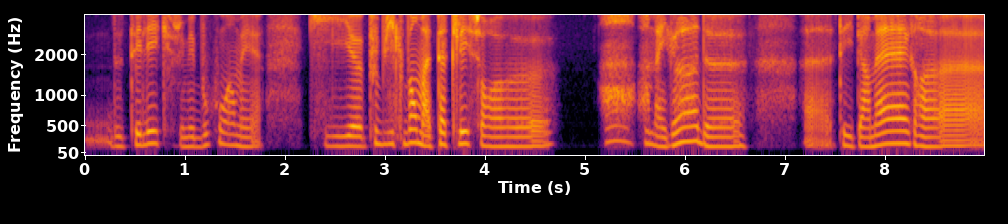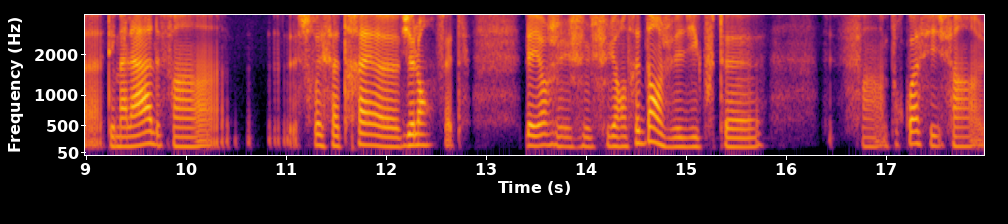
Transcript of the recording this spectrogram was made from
de télé que j'aimais beaucoup, hein, mais qui euh, publiquement m'a taclé sur oh, my god, t'es hyper maigre, t'es malade. Enfin, je trouvais ça très violent en fait. D'ailleurs, je, suis rentrée dedans. Je lui ai dit, écoute, enfin, pourquoi si, enfin,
